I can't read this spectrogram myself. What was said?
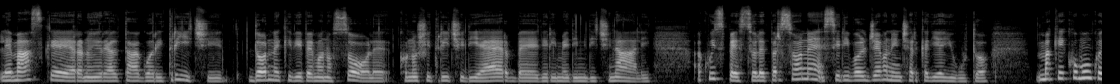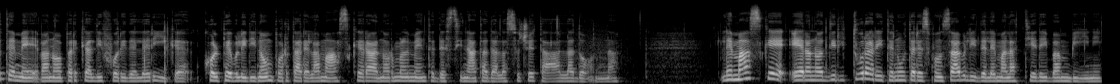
Le masche erano in realtà guaritrici, donne che vivevano sole, conoscitrici di erbe e di rimedi medicinali, a cui spesso le persone si rivolgevano in cerca di aiuto, ma che comunque temevano perché al di fuori delle righe, colpevoli di non portare la maschera normalmente destinata dalla società alla donna. Le masche erano addirittura ritenute responsabili delle malattie dei bambini.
